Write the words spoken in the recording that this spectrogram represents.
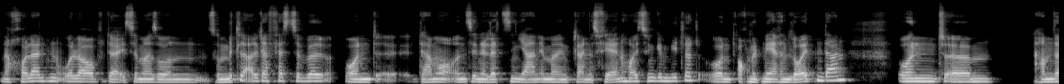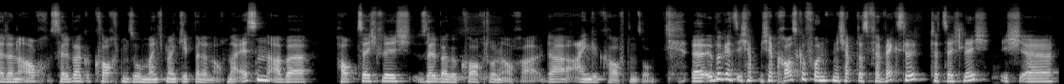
nach Holland in Urlaub. Da ist immer so ein, so ein Mittelalterfestival und äh, da haben wir uns in den letzten Jahren immer ein kleines Ferienhäuschen gemietet und auch mit mehreren Leuten dann. Und ähm, haben da dann auch selber gekocht und so. Manchmal geht man dann auch mal essen, aber hauptsächlich selber gekocht und auch äh, da eingekauft und so. Äh, übrigens, ich habe ich hab rausgefunden, ich habe das verwechselt tatsächlich. Ich äh,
